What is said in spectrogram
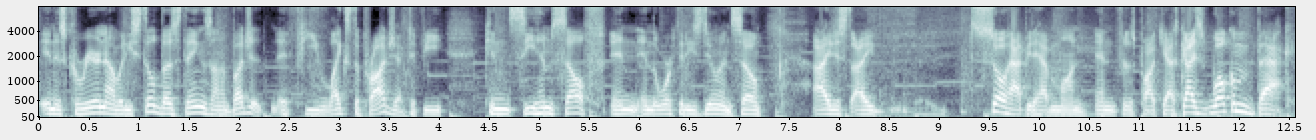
in his career now, but he still does things on a budget if he likes the project, if he can see himself in in the work that he's doing. So. I just I so happy to have him on and for this podcast, guys. Welcome back.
